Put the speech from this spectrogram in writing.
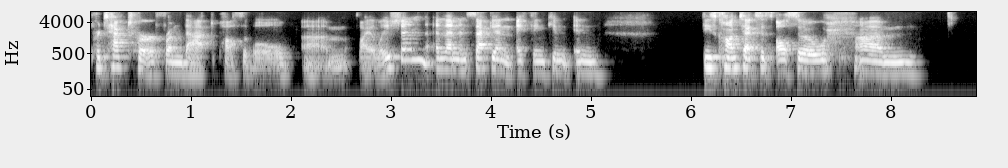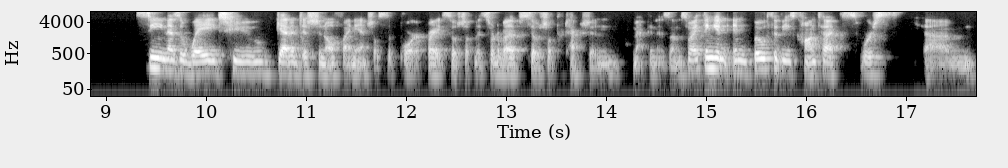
protect her from that possible um, violation. And then in second, I think in in these contexts, it's also um, seen as a way to get additional financial support, right? Social, it's sort of a social protection mechanism. So I think in, in both of these contexts, we're um,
